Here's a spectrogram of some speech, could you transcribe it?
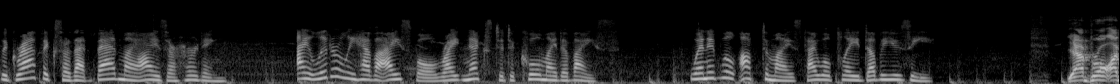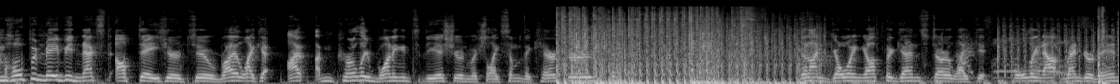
The graphics are that bad my eyes are hurting. I literally have a ice bowl right next to to cool my device. When it will optimized I will play WZ. Yeah, bro. I'm hoping maybe next update here too, right? Like I, I'm currently running into the issue in which like some of the characters that I'm going up against are like it fully not rendered in.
